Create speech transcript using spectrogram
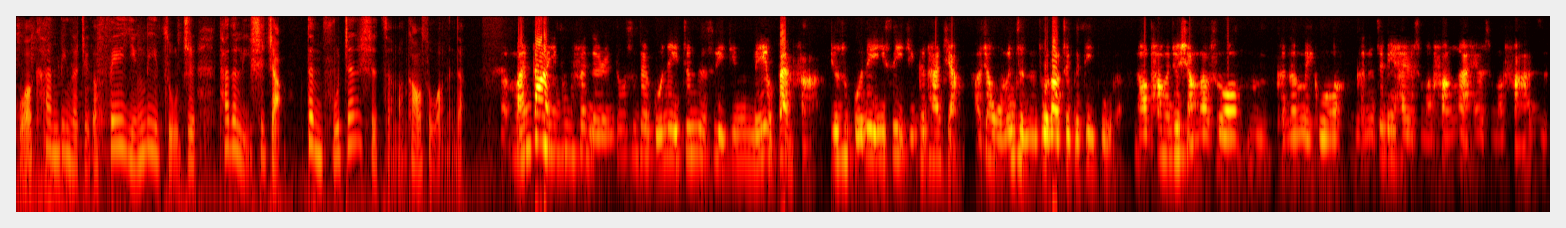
国看病的这个非营利组织，它的理事长邓福珍是怎么告诉我们的。蛮大一部分的人都是在国内，真的是已经没有办法，就是国内医生已经跟他讲，好像我们只能做到这个地步了。然后他们就想到说，嗯，可能美国，可能这边还有什么方案，还有什么法子，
